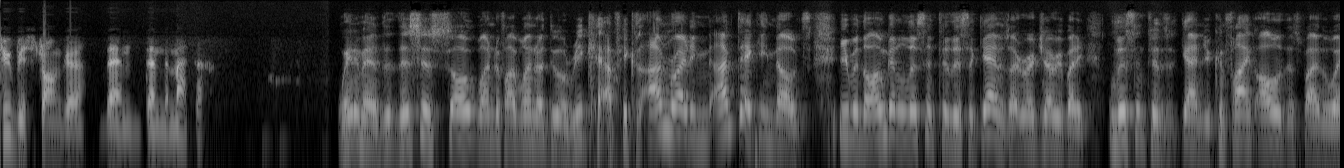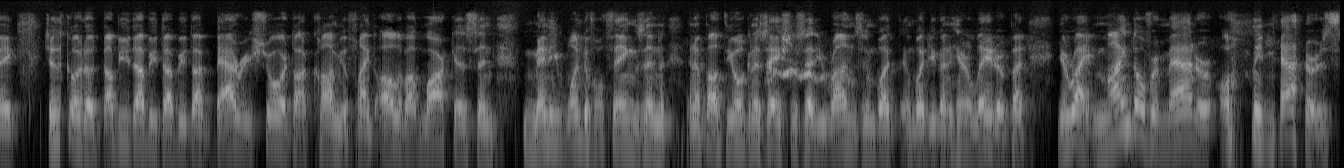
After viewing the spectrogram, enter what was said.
to be stronger than, than the matter. Wait a minute, this is so wonderful. I want to do a recap because I'm writing, I'm taking notes, even though I'm going to listen to this again. As I urge everybody, listen to this again. You can find all of this, by the way. Just go to www.barryshore.com. You'll find all about Marcus and many wonderful things and, and about the organizations that he runs and what and what you're going to hear later. But you're right, mind over matter only matters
